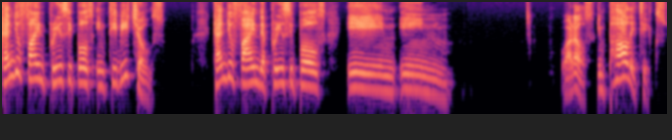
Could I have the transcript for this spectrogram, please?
Can you find principles in TV shows? Can you find the principles in in what else? In politics,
